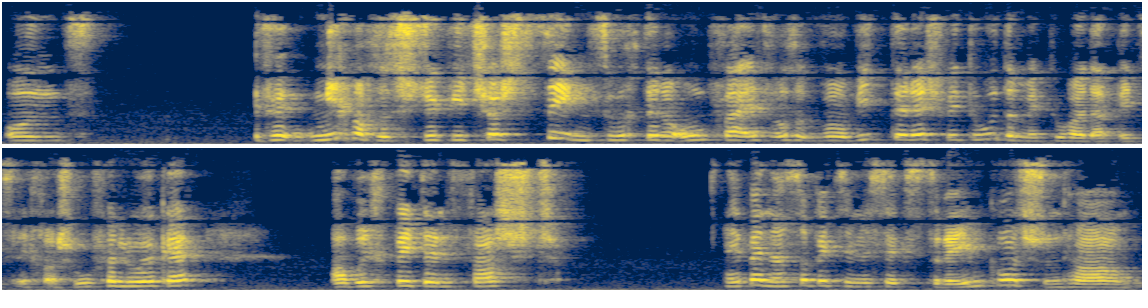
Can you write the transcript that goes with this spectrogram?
Und für mich macht das ein Stück weit schon Sinn, such dir ein Umfeld, das weiter ist wie du, damit du halt auch ein bisschen kannst raufschauen kannst. Aber ich bin dann fast eben auch so ein bisschen ins Extrem gerutscht und habe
